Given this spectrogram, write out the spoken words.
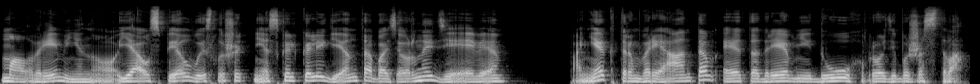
мало времени, но я успел выслушать несколько легенд об озерной деве. По некоторым вариантам это древний дух, вроде божества.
